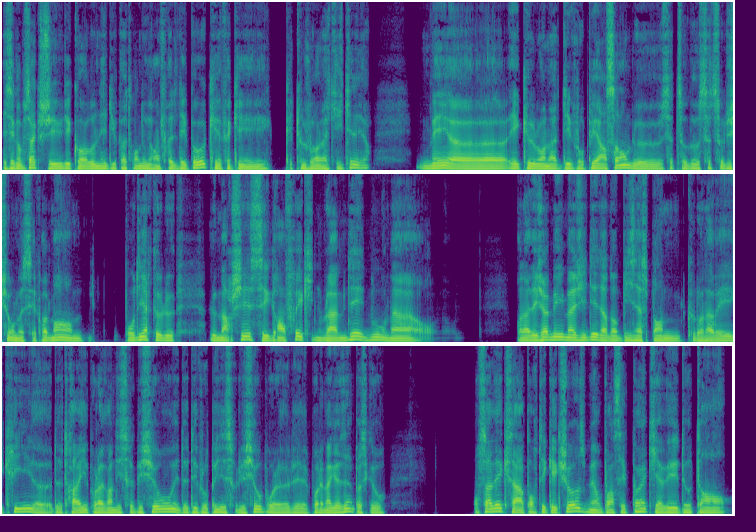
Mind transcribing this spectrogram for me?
Et c'est comme ça que j'ai eu les coordonnées du patron de Grand Frais de l'époque, enfin, qui, est, toujours en activité d'ailleurs mais et que l'on a développé ensemble cette, cette solution. Mais c'est vraiment pour dire que le, le marché, c'est Grand Frais qui nous l'a amené. Nous, on a, on n'avait jamais imaginé dans nos business plans que l'on avait écrit de travailler pour la grande distribution et de développer des solutions pour, pour les magasins parce que on savait que ça apportait quelque chose, mais on pensait pas qu'il y avait d'autant.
